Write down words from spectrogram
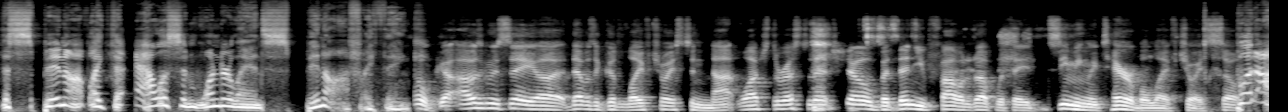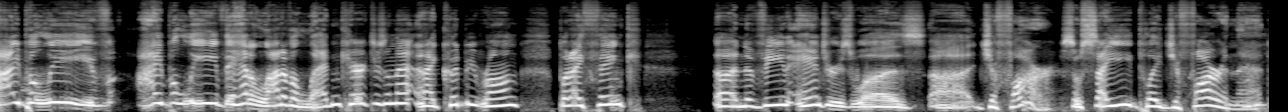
the spin-off, like the Alice in Wonderland spin-off, I think. Oh god, I was gonna say uh, that was a good life choice to not watch the rest of that show, but then you followed it up with a seemingly terrible life choice. So But I believe I believe they had a lot of Aladdin characters in that, and I could be wrong, but I think uh, Naveen Andrews was uh, Jafar. So Sayid played Jafar in that.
